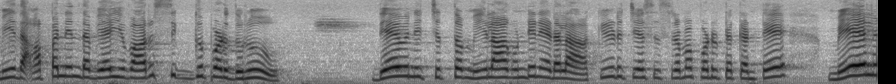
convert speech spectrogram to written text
మీద అపనింద వేయువారు సిగ్గుపడుదురు. దేవుని చిత్తం మీలాగుండి నెడల కీడు చేసి శ్రమ పడుట కంటే మేలు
